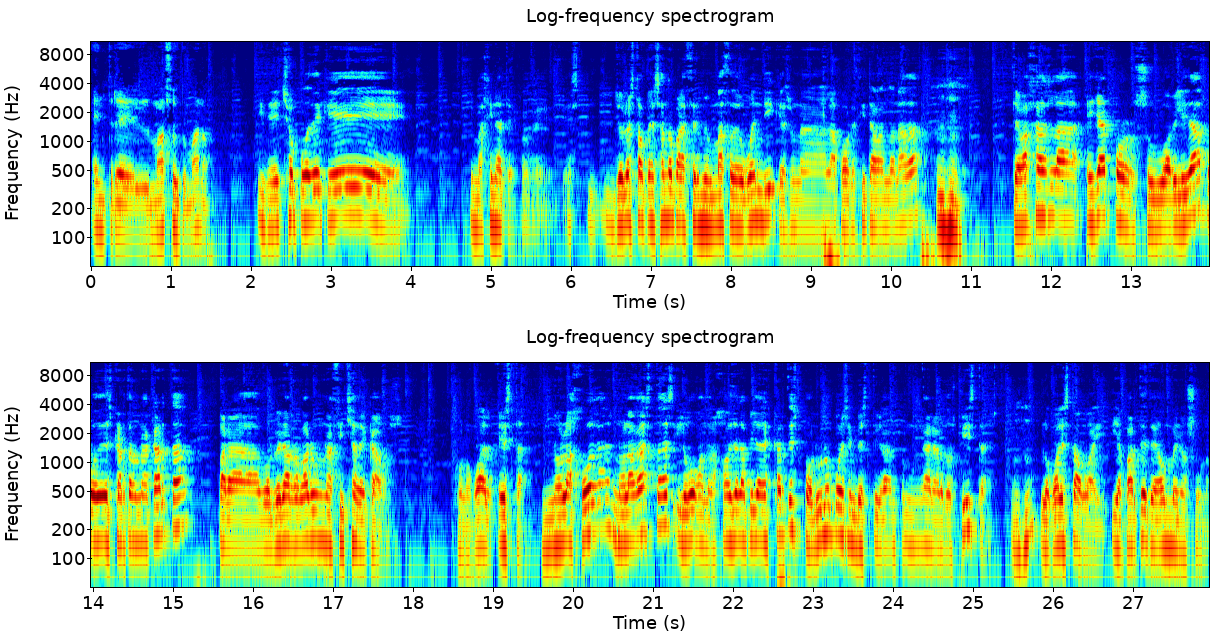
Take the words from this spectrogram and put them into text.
entre el mazo y tu mano. Y de hecho puede que... Imagínate, porque es- yo lo he estado pensando para hacerme un mazo de Wendy, que es una la pobrecita abandonada. Te bajas la... Ella por su habilidad puede descartar una carta para volver a robar una ficha de caos. Con lo cual, esta no la juegas, no la gastas y luego cuando la juegas de la pila de descartes, por uno puedes investigar, ganar dos pistas. Lo cual está guay. Y aparte te da un menos uno.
